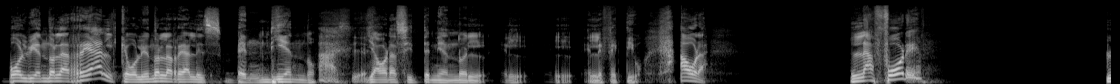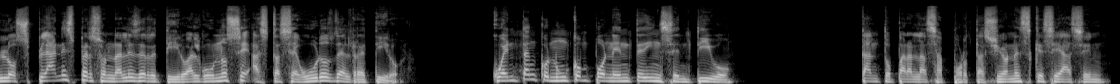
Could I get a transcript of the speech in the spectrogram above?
volviéndola real, que volviéndola real es vendiendo Así es. y ahora sí teniendo el, el- el- efectivo. Ahora, la FORE, los planes personales de retiro, algunos hasta seguros del retiro, cuentan con un componente de incentivo tanto para las aportaciones que se hacen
